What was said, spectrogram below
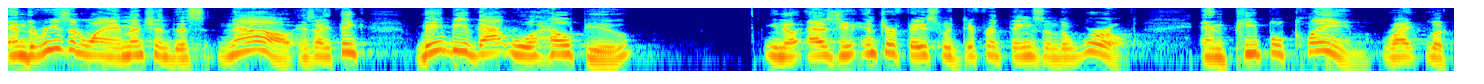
And the reason why I mention this now is I think maybe that will help you you know, as you interface with different things in the world. And people claim, right, look,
